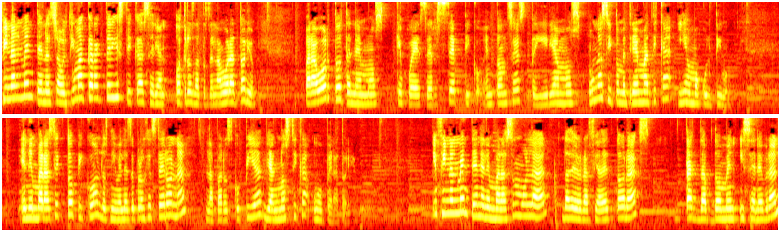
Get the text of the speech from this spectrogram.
Finalmente, nuestra última característica serían otros datos del laboratorio. Para aborto tenemos que puede ser séptico, entonces pediríamos una citometría hemática y hemocultivo. En embarazo ectópico, los niveles de progesterona, la paroscopía diagnóstica u operatoria. Y finalmente, en el embarazo molar, radiografía de tórax, TAC de abdomen y cerebral,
